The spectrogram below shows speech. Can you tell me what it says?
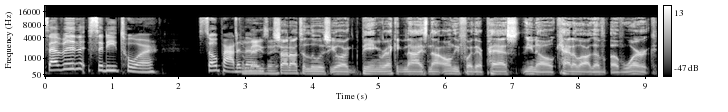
seven city tour. So proud of them. Amazing. Shout out to Louis York being recognized not only for their past, you know, catalog of, of work,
